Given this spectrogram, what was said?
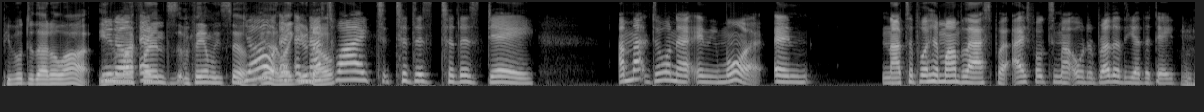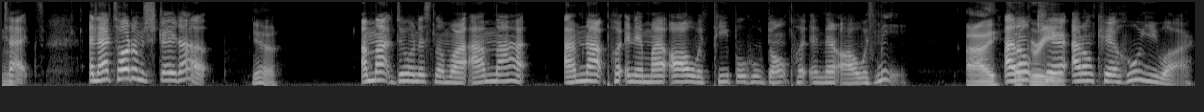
People do that a lot. Even you know, my friends and, and family still. Yo, yeah, and, like, and that's know. why t- to this to this day, I'm not doing that anymore. And not to put him on blast, but I spoke to my older brother the other day through mm-hmm. text, and I told him straight up, yeah, I'm not doing this no more. I'm not. I'm not putting in my all with people who don't put in their all with me. I I don't agree. care. I don't care who you are.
